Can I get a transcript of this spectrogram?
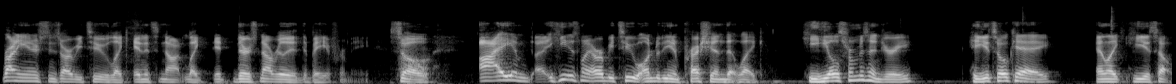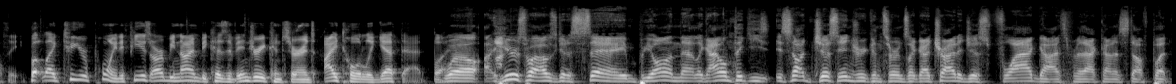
Ronnie Anderson's RB two. Like, and it's not like it. There's not really a debate for me. So uh-huh. I am. He is my RB two under the impression that like he heals from his injury, he gets okay and like he is healthy. But like to your point, if he is RB nine because of injury concerns, I totally get that. But well, here's what I was gonna say. Beyond that, like I don't think he's. It's not just injury concerns. Like I try to just flag guys for that kind of stuff, but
